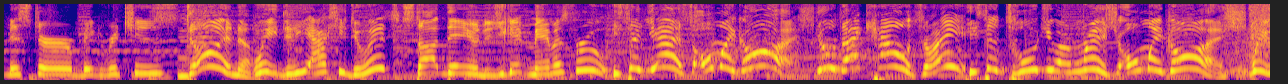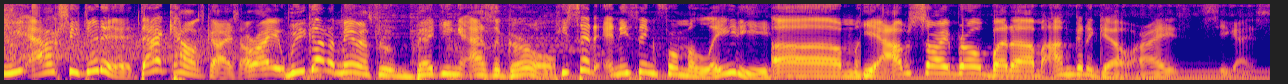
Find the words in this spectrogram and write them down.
Mr. Big Riches? Done. Wait, did he actually do it? Stop Daniel. Did you get mammoth fruit? He said yes. Oh my gosh. Yo, that counts, right? He said told you I'm rich. Oh my gosh. Wait, we actually did it. That counts, guys. All right. We got a mammoth fruit begging as a girl. He said anything from a lady. Um, yeah, I'm sorry, bro, but um, I'm gonna go. All right. See you guys.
